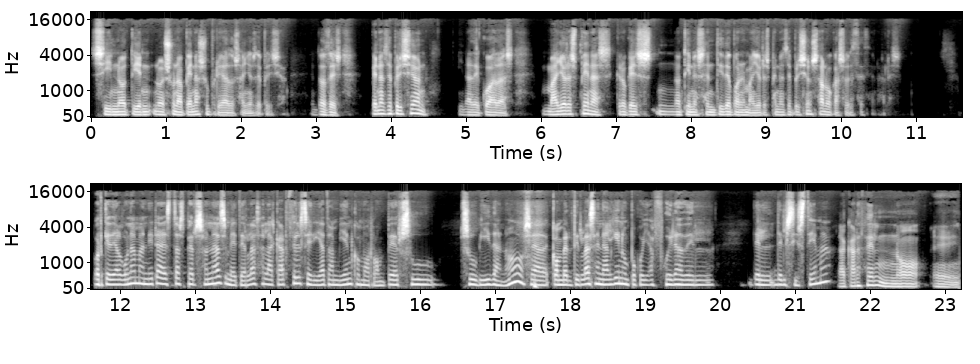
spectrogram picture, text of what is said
si no, tiene, no es una pena superior a dos años de prisión. Entonces, penas de prisión inadecuadas. Mayores penas, creo que es, no tiene sentido poner mayores penas de prisión, salvo casos excepcionales. Porque de alguna manera a estas personas meterlas a la cárcel sería también como romper su, su vida, ¿no? O sea, convertirlas en alguien un poco ya fuera del, del, sistema? La cárcel no... Eh,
